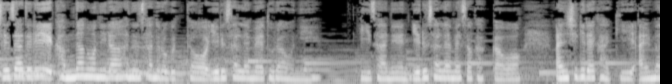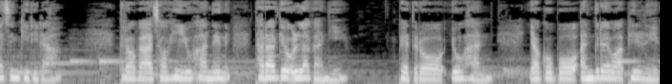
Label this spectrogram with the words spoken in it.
제자들이 감난원이라 하는 산으로부터 예루살렘에 돌아오니 이 산은 예루살렘에서 가까워 안식일에 가기 알맞은 길이라. 들어가 저희 요한은 다락에 올라가니 베드로 요한 야고보 안드레와 빌립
